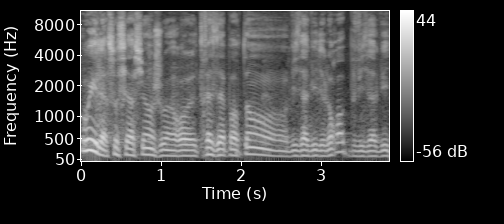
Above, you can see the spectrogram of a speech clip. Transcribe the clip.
Oui, l'association joue un rôle très important vis-à-vis de l'Europe, vis-à-vis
